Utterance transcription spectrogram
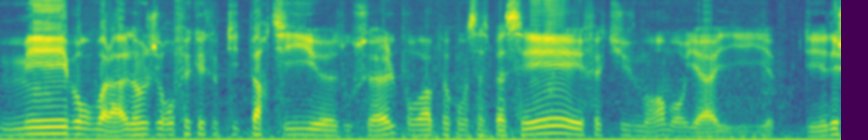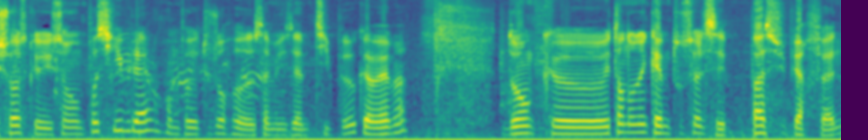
mais bon voilà, donc j'ai refait quelques petites parties euh, tout seul pour voir un peu comment ça se passait. effectivement, bon, il y a, des choses qui sont possibles, hein. on peut toujours euh, s'amuser un petit peu quand même. Donc, euh, étant donné quand même tout seul, c'est pas super fun.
